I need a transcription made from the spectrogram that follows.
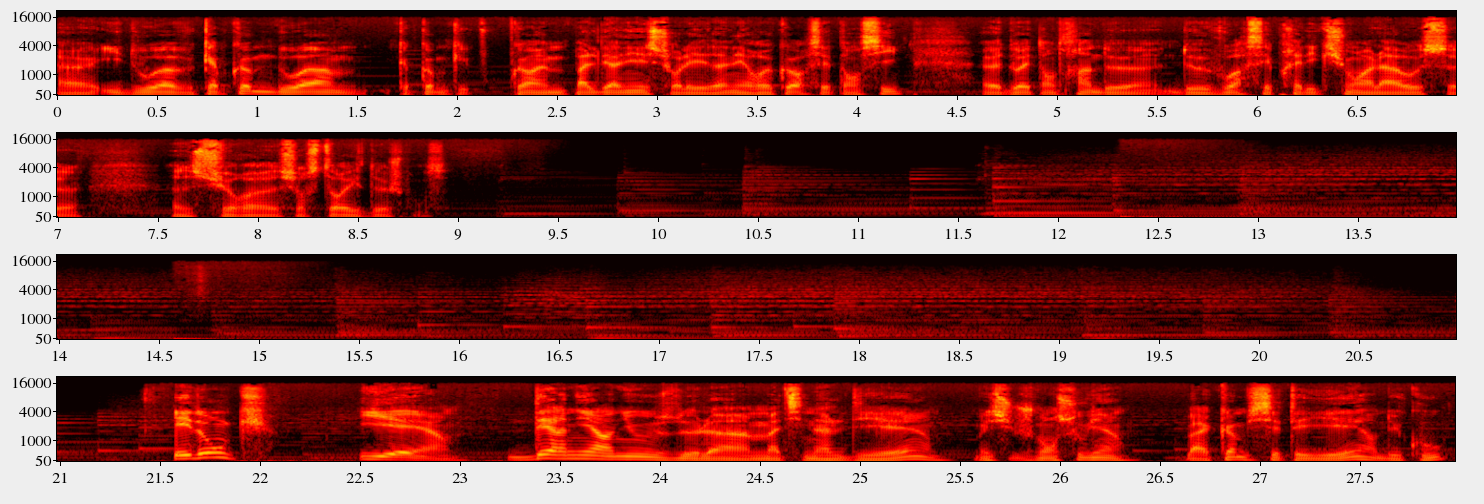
euh, ils doivent, Capcom doit, Capcom qui est quand même pas le dernier sur les années records ces temps-ci, doit être en train de, de, voir ses prédictions à la hausse sur, sur Stories 2, je pense. Et donc, hier, dernière news de la matinale d'hier, mais je m'en souviens, bah, comme si c'était hier du coup.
